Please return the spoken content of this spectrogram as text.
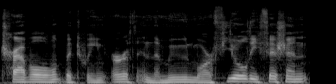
travel between Earth and the moon more fuel efficient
